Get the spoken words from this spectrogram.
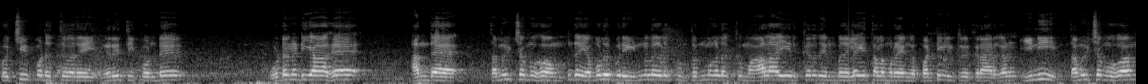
கொச்சிப்படுத்துவதை நிறுத்திக் கொண்டு உடனடியாக அந்த தமிழ் சமூகம் இந்த எவ்வளவு பெரிய இன்னல்களுக்கும் துன்பங்களுக்கும் ஆளாகி இருக்கிறது என்பதை இளைய தலைமுறை அங்கு பட்டியலிட்டிருக்கிறார்கள். இனி தமிழ் சமூகம்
